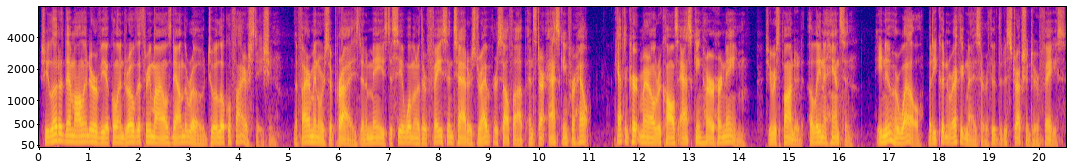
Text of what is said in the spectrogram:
She loaded them all into her vehicle and drove the three miles down the road to a local fire station. The firemen were surprised and amazed to see a woman with her face in tatters drive herself up and start asking for help. Captain Kurt Merrill recalls asking her her name. She responded, Allena Hansen. He knew her well, but he couldn't recognize her through the destruction to her face.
